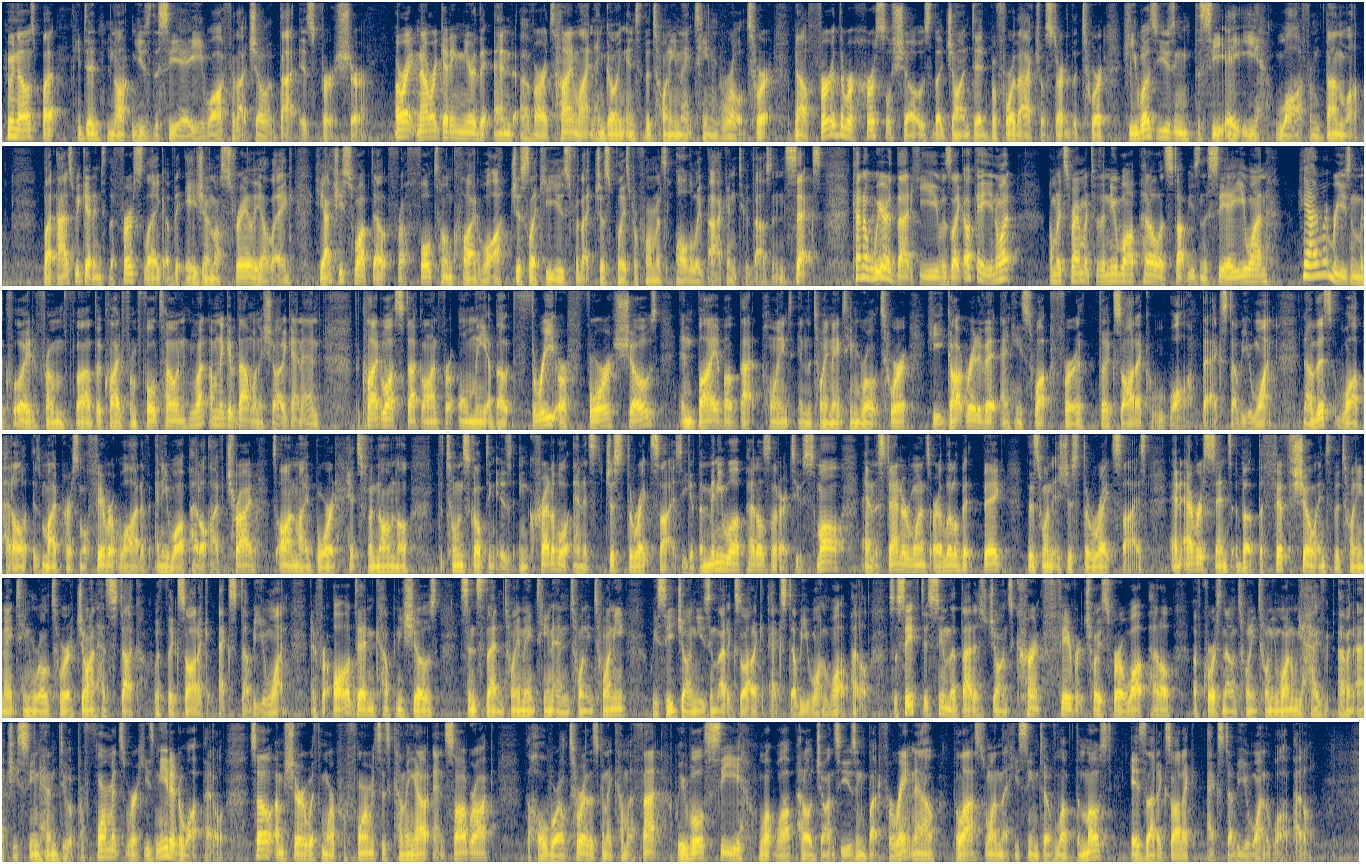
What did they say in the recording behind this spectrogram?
Who knows, but he did not use the CAE wah for that show, that is for sure. Alright, now we're getting near the end of our timeline and going into the 2019 World Tour. Now, for the rehearsal shows that John did before the actual start of the tour, he was using the CAE wah from Dunlop. But as we get into the first leg of the Asia and Australia leg, he actually swapped out for a Fulltone Clyde wah, just like he used for that Just Blaze performance all the way back in 2006. Kind of weird that he was like, okay, you know what? I'm gonna experiment with a new wah pedal, let's stop using the CAE one hey, I remember using the Clyde from uh, the Clyde from Fulltone. You know what? I'm gonna give that one a shot again. And the Clyde was stuck on for only about three or four shows, and by about that point in the 2019 World Tour, he got rid of it and he swapped for the Xotic wah, the XW1. Now this wah pedal is my personal favorite wah of any wah pedal I've tried. It's on my board, it's phenomenal. The tone sculpting is incredible and it's just the right size. You get the mini wah pedals that are too small and the standard ones are a little bit big. This one is just the right size. And ever since about the fifth show into the 2019 World Tour, John has stuck with the Xotic XW1. And for all Dead and Company shows since then, 2019 and 2020, we see John using that Xotic XW1 wah pedal. So safe to assume that that is John's current favorite choice for a wah pedal. Of course, now in 2021, we have, haven't actually seen him do a performance where he's needed a wah pedal. So I'm sure with more performances coming out and Sob Rock, the whole world tour that's going to come with that. We will see what wah pedal John's using, but for right now, the last one that he seemed to have loved the most is that Xotic XW1 wah pedal.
